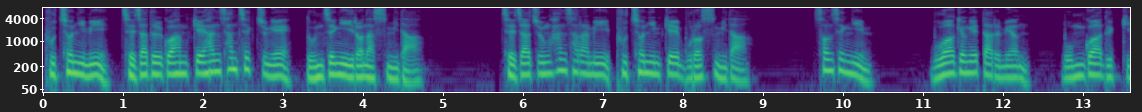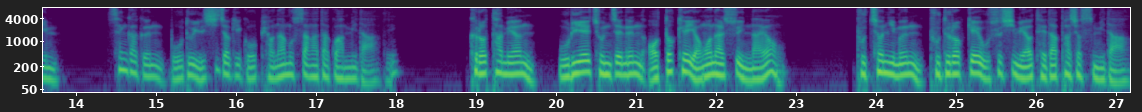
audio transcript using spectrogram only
부처님이 제자들과 함께 한 산책 중에 논쟁이 일어났습니다. 제자 중 한 사람이 부처님께 물었습니다. 선생님, 무화경에 따르면 몸과 느낌, 생각은 모두 일시적이고 변화무쌍하다고 합니다. 그렇다면 우리의 존재는 어떻게 영원할 수 있나요? 부처님은 부드럽게 웃으시며 대답하셨습니다.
